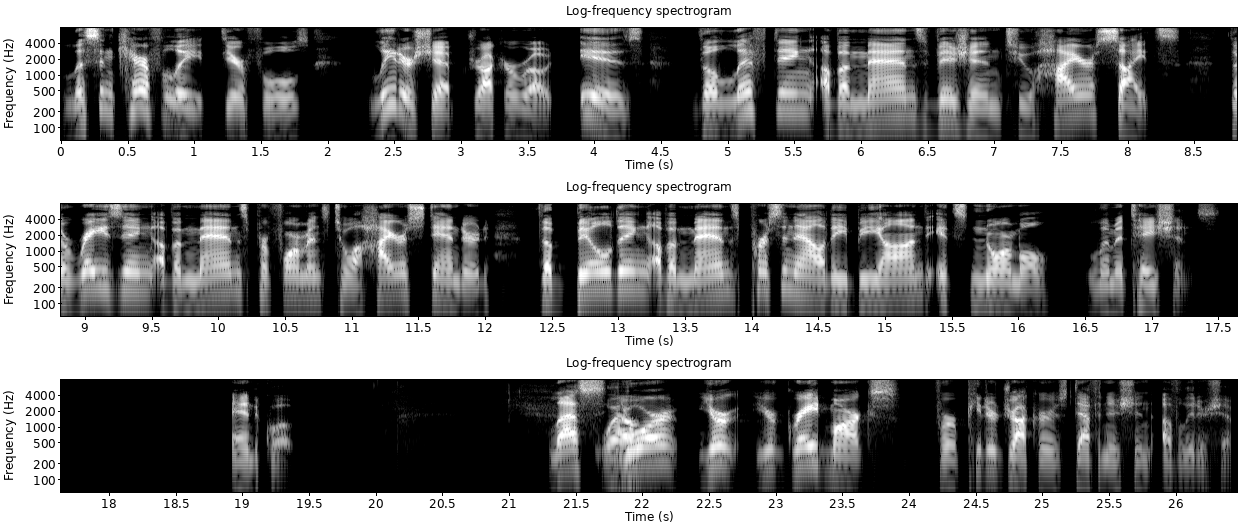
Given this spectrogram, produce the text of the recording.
Listen carefully, dear fools. Leadership, Drucker wrote, is the lifting of a man's vision to higher sights, the raising of a man's performance to a higher standard, the building of a man's personality beyond its normal limitations. End quote. Les, well, your your your grade marks for Peter Drucker's definition of leadership.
